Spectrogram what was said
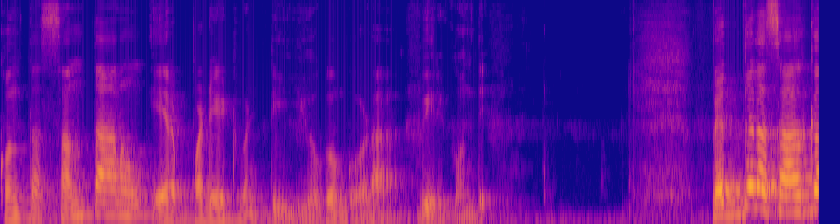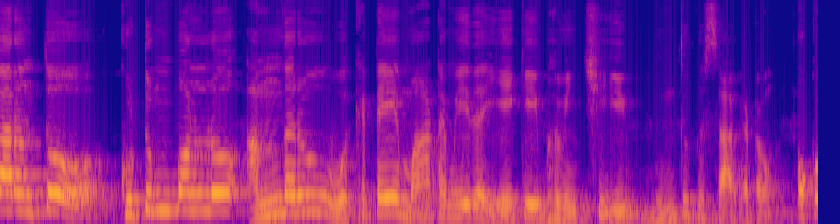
కొంత సంతానం ఏర్పడేటువంటి యోగం కూడా వీరికి ఉంది. పెద్దల సహకారంతో కుటుంబంలో అందరూ ఒకటే మాట మీద ఏకీభవించి ముందుకు సాగటం ఒక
